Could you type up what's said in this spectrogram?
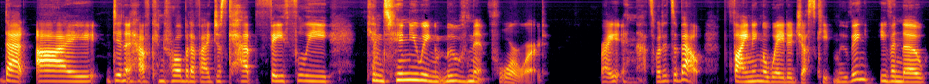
that i didn't have control but if i just kept faithfully continuing movement forward, right? And that's what it's about finding a way to just keep moving, even though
